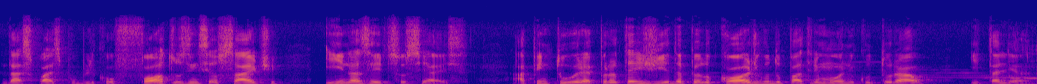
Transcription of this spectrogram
das quais publicou fotos em seu site e nas redes sociais. A pintura é protegida pelo Código do Patrimônio Cultural italiano.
